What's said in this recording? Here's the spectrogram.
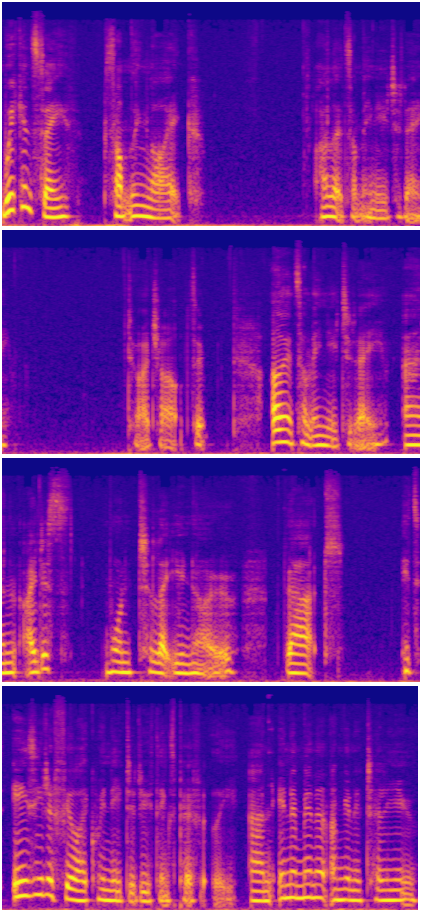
we can say something like, I learned something new today to our child. So, I learned something new today, and I just want to let you know that it's easy to feel like we need to do things perfectly. And in a minute, I'm going to tell you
